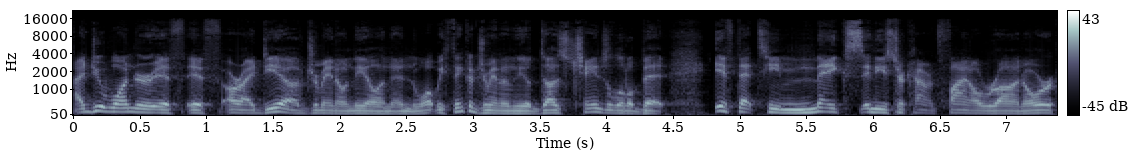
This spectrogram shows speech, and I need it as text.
I do wonder if if our idea of Jermaine O'Neal and, and what we think of Jermaine O'Neal does change a little bit if that team makes an Eastern Conference final run, or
